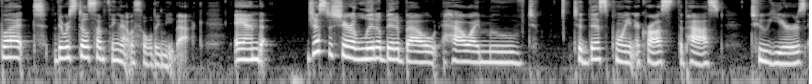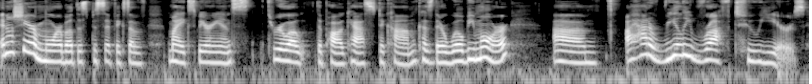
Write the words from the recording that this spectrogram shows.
But there was still something that was holding me back. And just to share a little bit about how I moved to this point across the past two years. And I'll share more about the specifics of my experience throughout the podcast to come because there will be more. Um, I had a really rough two years.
